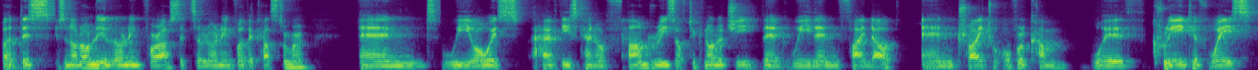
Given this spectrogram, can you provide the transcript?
But this is not only a learning for us, it's a learning for the customer. And we always have these kind of boundaries of technology that we then find out and try to overcome with creative ways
